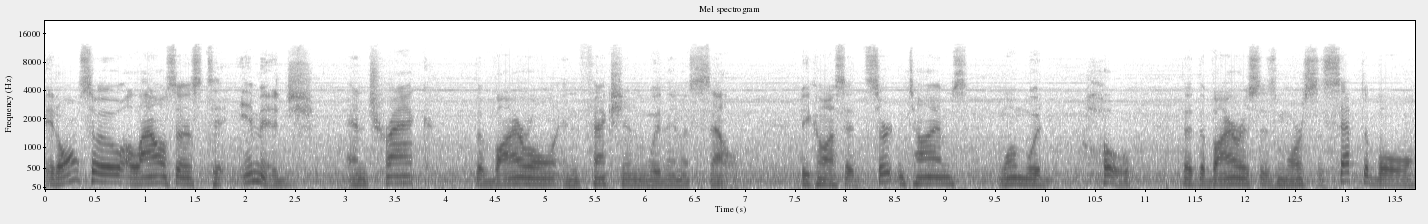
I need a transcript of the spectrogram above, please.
It also allows us to image and track the viral infection within a cell because at certain times one would hope that the virus is more susceptible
